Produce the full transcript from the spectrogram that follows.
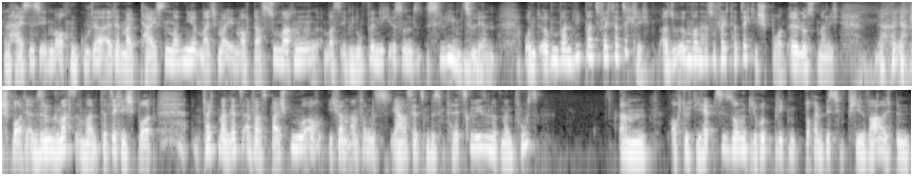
dann heißt es eben auch ein guter alter Mike Tyson-Manier, manchmal eben auch das zu machen, was eben notwendig ist und es lieben zu lernen. Und irgendwann liebt man es vielleicht tatsächlich. Also irgendwann hast du vielleicht tatsächlich Sport, äh, Lust mal nicht. Sport, ja, im Sinne, du machst irgendwann tatsächlich Sport. Vielleicht mal ein ganz einfaches Beispiel nur auch. Ich war am Anfang des Jahres jetzt ein bisschen verletzt gewesen mit meinem Fuß ähm, auch durch die Herbstsaison, die rückblickend doch ein bisschen viel war. Ich bin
